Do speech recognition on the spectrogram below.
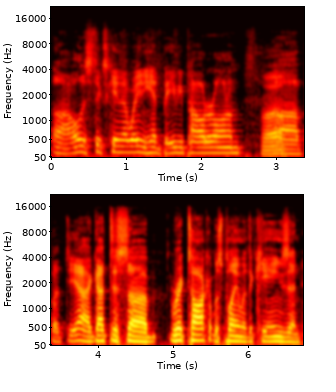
Uh, all his sticks came that way, and he had baby powder on them. Uh, but yeah, I got this. Uh, Rick Tocchet was playing with the Kings, and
